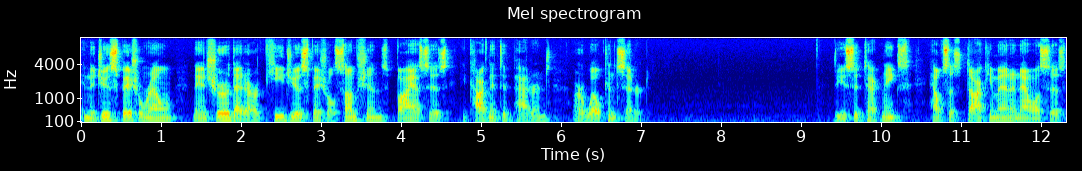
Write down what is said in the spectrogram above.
In the geospatial realm, they ensure that our key geospatial assumptions, biases, and cognitive patterns are well considered. The use of techniques helps us document analysis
